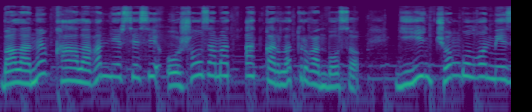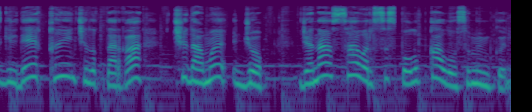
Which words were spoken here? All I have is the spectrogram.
баланын каалаган нерсеси ошол замат аткарыла турган болсо кийин чоң болгон мезгилде кыйынчылыктарга чыдамы жок жана сабырсыз болуп калуусу мүмкүн.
